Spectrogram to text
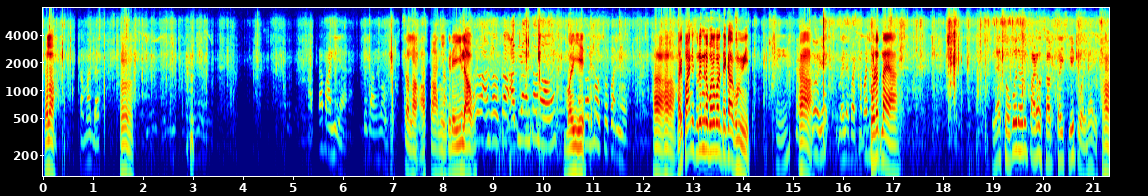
चला. आता पाणी होतं. चला आता आणि इकडे मळी येत चाललो असतो पाणी. हा हा. हय पाणी सुरेंद्र बरोबर ते का घुमवीत? हा? सोडत नाही हा. नाही सोबत धरू पाडव सब काही स्लिप होय ना रे हा.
